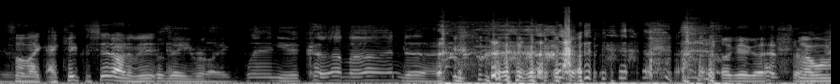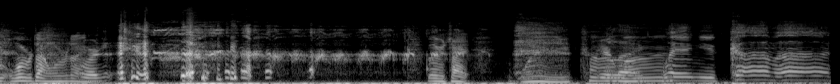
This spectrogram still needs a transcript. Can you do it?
Yeah. So like, I kicked the shit out of it. Because they were like, when you come undone. okay, go ahead. Sorry. No, one, one more time, one more time. Let me try it. When you come You're like, on. when you come on.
